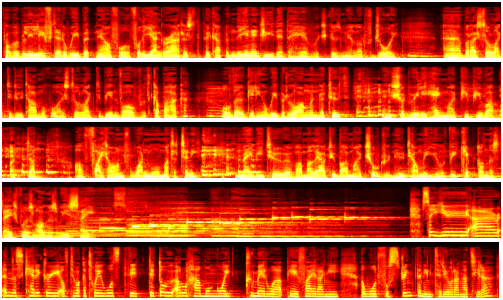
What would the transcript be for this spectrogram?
probably left it a wee bit now for, for the younger artists to pick up and the energy that they have, which gives me a lot of joy. Mm. Uh, but I still like to do tāmoko. I still like to be involved with kapahaka, mm. although getting a wee bit long in the tooth and should really hang my pew pew up. But um, I'll fight on for one more matatini maybe two if I'm allowed to by my children who tell me you'll be kept on the stage for as long as we say. So you are in this category of Te Waka Toi Awards, Te, te Tohu Aroha Mō Ngoi Kumeroa Pēwhairangi Award for Strengthening Te Reo Rangatira.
